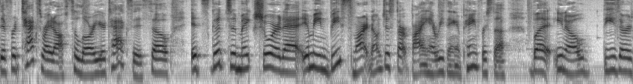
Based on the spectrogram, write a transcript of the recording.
different tax write offs to lower your taxes. So it's good to make sure that, I mean, be smart. Don't just start buying everything and paying for stuff. But, you know, these are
